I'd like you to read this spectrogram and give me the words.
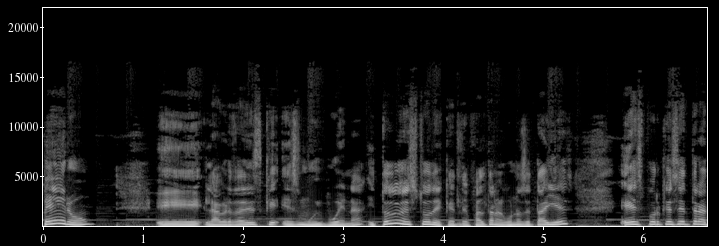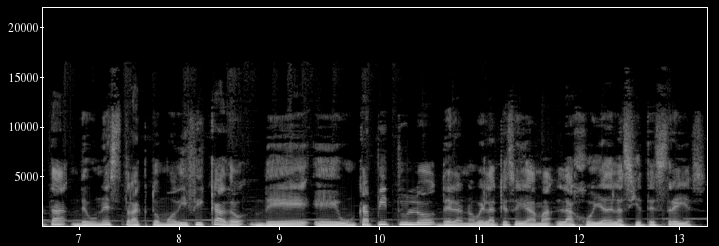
Pero eh, la verdad es que es muy buena y todo esto de que le faltan algunos detalles es porque se trata de un extracto modificado de eh, un capítulo de la novela que se llama La joya de las siete estrellas.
